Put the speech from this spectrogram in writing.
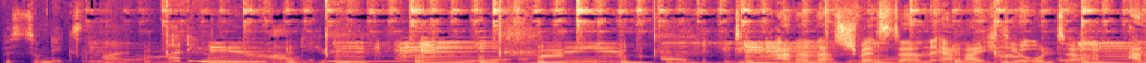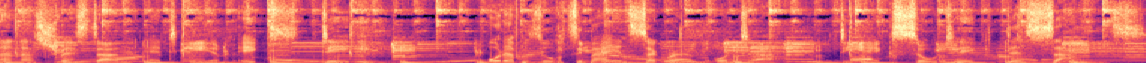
bis zum nächsten Mal. Adieu. Adieu. Die Ananas-Schwestern erreicht ihr unter ananasschwestern.gmx.de oder besucht sie bei Instagram unter die Exotik des Seins.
